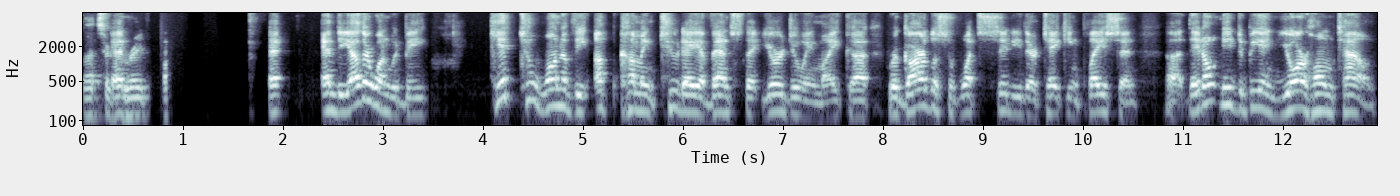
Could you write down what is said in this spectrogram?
That's a and, great. And the other one would be get to one of the upcoming two day events that you're doing, Mike, uh, regardless of what city they're taking place in. Uh, they don't need to be in your hometown.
